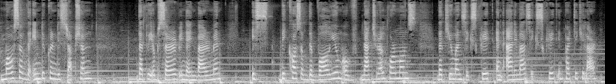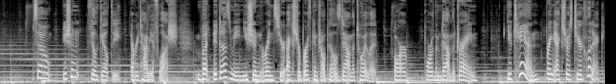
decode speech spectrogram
Most of the endocrine disruption that we observe in the environment is because of the volume of natural hormones that humans excrete and animals excrete in particular. So, you shouldn't feel guilty every time you flush, but it does mean you shouldn't rinse your extra birth control pills down the toilet or pour them down the drain. You can bring extras to your clinic.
